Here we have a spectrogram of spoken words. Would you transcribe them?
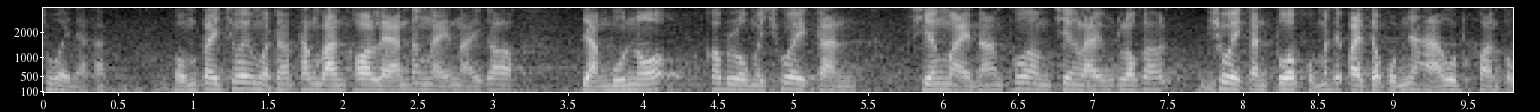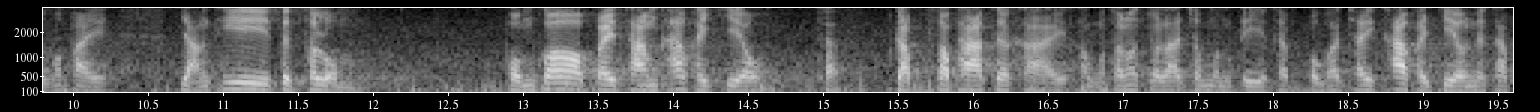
ช่วยนะครับ ผมไปช่วยหมดนะทางบางคอแหลมทางไหนไหนๆก็อย่างบูโนะก็ลงไปช่วยกันเชียงใหม่น้ำท่วม เชียงรายเราก็ช่วยกันตัวผมไม่ได้ไปแต่ผมจะหาอุปกรณ์ส่งเข้าไป อย่างที่ตึกถล่ม ผมก็ไปทำข้าวไข่เจียว ครับ กับสภาเครือข่ายของสำนักจุฬาชมนตรีครับผมก็ใช้ข้าวไข่เจียวเนะครับ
